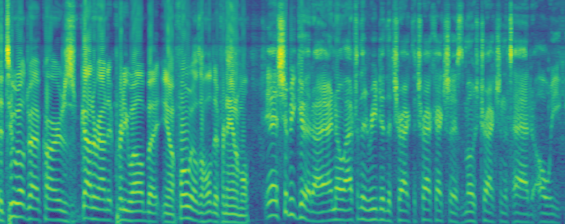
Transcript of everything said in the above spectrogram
the two wheel drive cars got around it pretty well, but you know, four wheel is a whole different animal. Yeah, it should be good. I, I know after they redid the track, the track actually has the most traction it's had all week,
